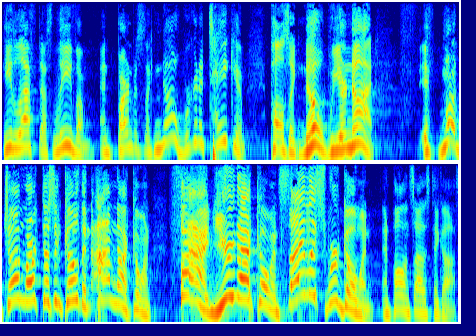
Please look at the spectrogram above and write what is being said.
He left us. Leave him. And Barnabas is like, no, we're going to take him. Paul's like, no, we are not. If John Mark doesn't go, then I'm not going. Fine, you're not going. Silas, we're going. And Paul and Silas take off.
